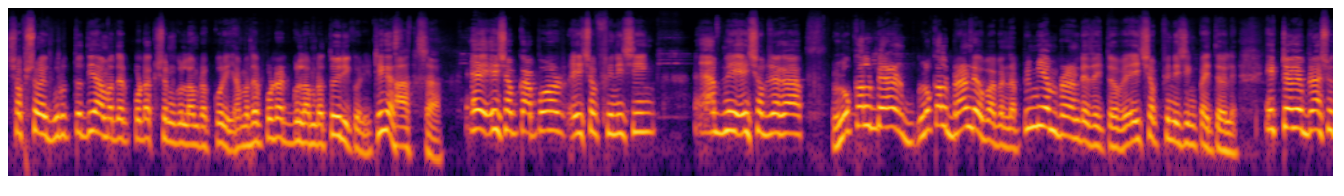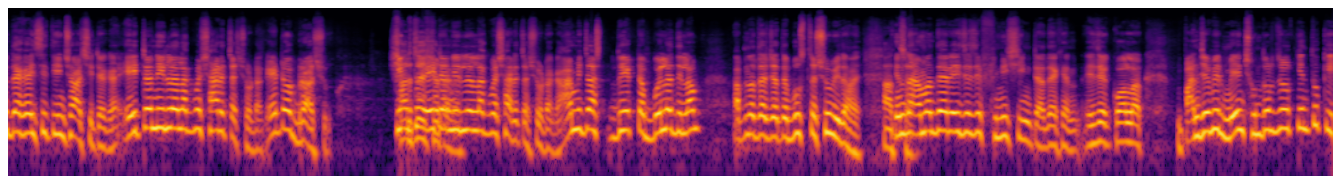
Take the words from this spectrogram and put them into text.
সবসময় গুরুত্ব দিয়ে আমাদের প্রোডাকশনগুলো আমরা করি, আমাদের প্রোডাক্টগুলো আমরা তৈরি করি, ঠিক আছে? আচ্ছা। এইসব কাপড় এইসব ফিনিশিং আপনি এইসব জায়গা লোকাল ব্র্যান্ড লোকাল ব্র্যান্ডেও পাবেন না প্রিমিয়াম ব্র্যান্ডে যেতে হবে এইসব ফিনিশিং পাইতে হলে। একটু আগে ব্রাশু দেখাইছি তিনশো আশি টাকা এটা নিলে লাগবে সাড়ে চারশো টাকা এটাও ব্রাশু কিন্তু এটা নিলে লাগবে সাড়ে চারশো টাকা। আমি জাস্ট দুই একটা বলে দিলাম আপনাদের যাতে বুঝতে সুবিধা হয়। কিন্তু আমাদের এই যে যে ফিনিশিংটা দেখেন এই যে কলার পাঞ্জাবির মেন সৌন্দর্য কিন্তু কি?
